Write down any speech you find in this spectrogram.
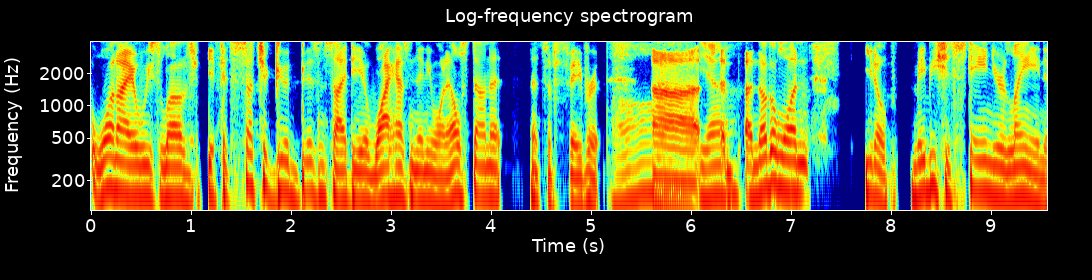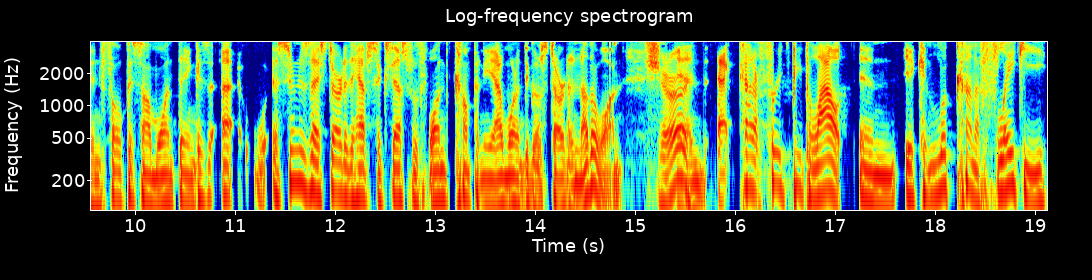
One I always love if it's such a good business idea, why hasn't anyone else done it? That's a favorite. Oh, Uh, yeah. an- another one, you know, maybe you should stay in your lane and focus on one thing. Because uh, as soon as I started to have success with one company, I wanted to go start another one sure. and that kind of freaked people out and it can look kind of flaky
